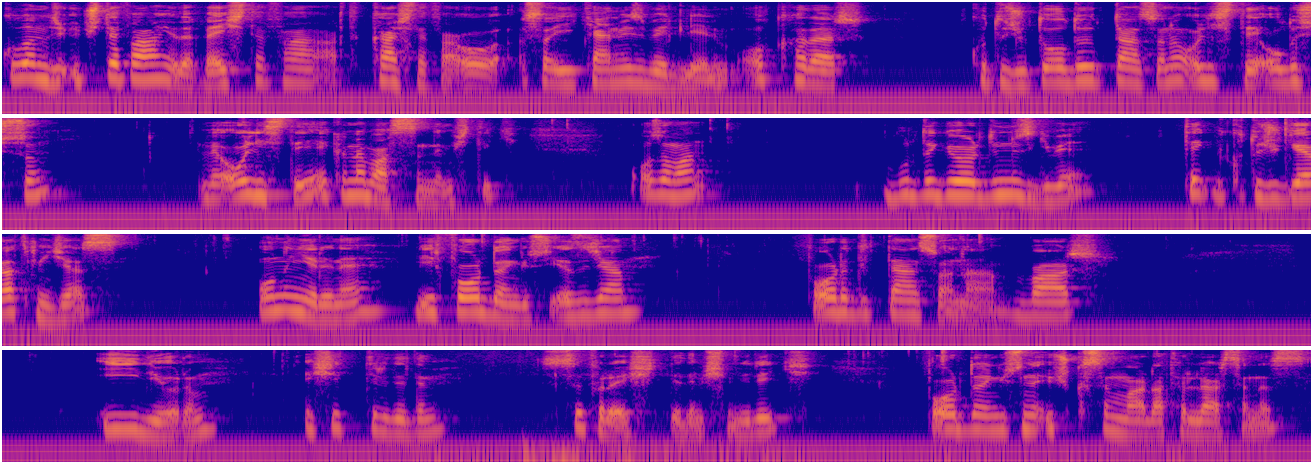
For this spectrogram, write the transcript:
Kullanıcı 3 defa ya da 5 defa artık kaç defa o sayıyı kendimiz belirleyelim. O kadar kutucuk doldurduktan sonra o liste oluşsun ve o listeyi ekrana bassın demiştik. O zaman burada gördüğünüz gibi tek bir kutucuk yaratmayacağız. Onun yerine bir for döngüsü yazacağım. For dedikten sonra var i diyorum. Eşittir dedim. Sıfıra eşitledim şimdilik. For döngüsünde 3 kısım vardı hatırlarsanız.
